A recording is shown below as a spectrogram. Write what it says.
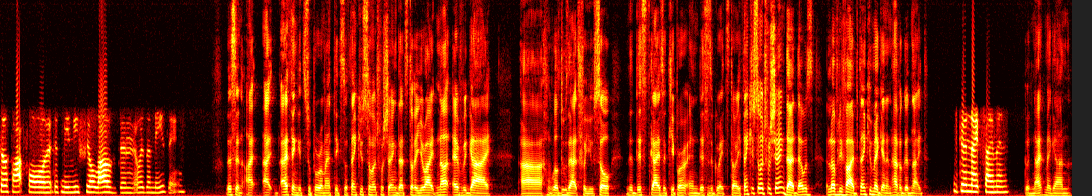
so thoughtful and it just made me feel loved and it was amazing. Listen, I, I, I think it's super romantic. So thank you so much for sharing that story. You're right. Not every guy uh, will do that for you. So th- this guy is a keeper, and this is a great story. Thank you so much for sharing that. That was a lovely vibe. Thank you, Megan, and have a good night. Good night, Simon. Good night, Megan.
